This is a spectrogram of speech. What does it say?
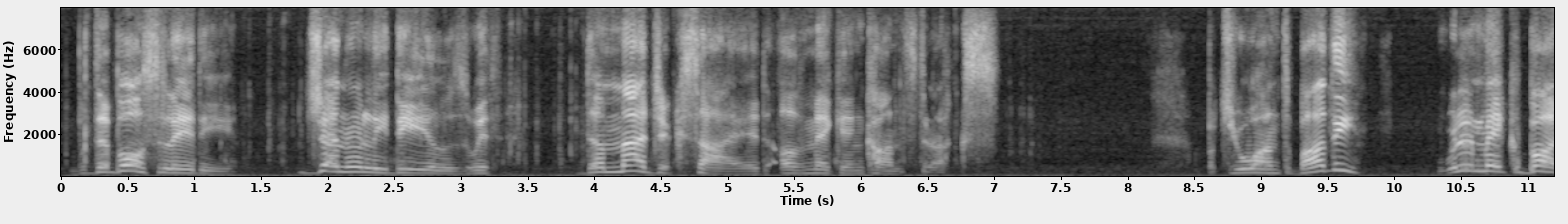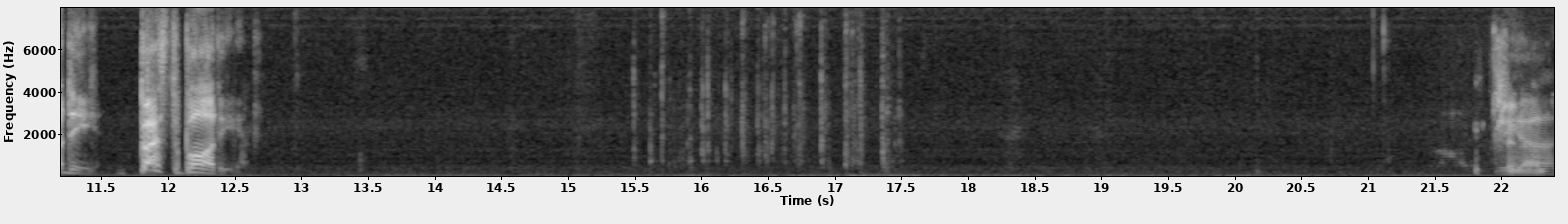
But the boss lady generally deals with the magic side of making constructs. But you want body? We'll make body. Best body. The, uh,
